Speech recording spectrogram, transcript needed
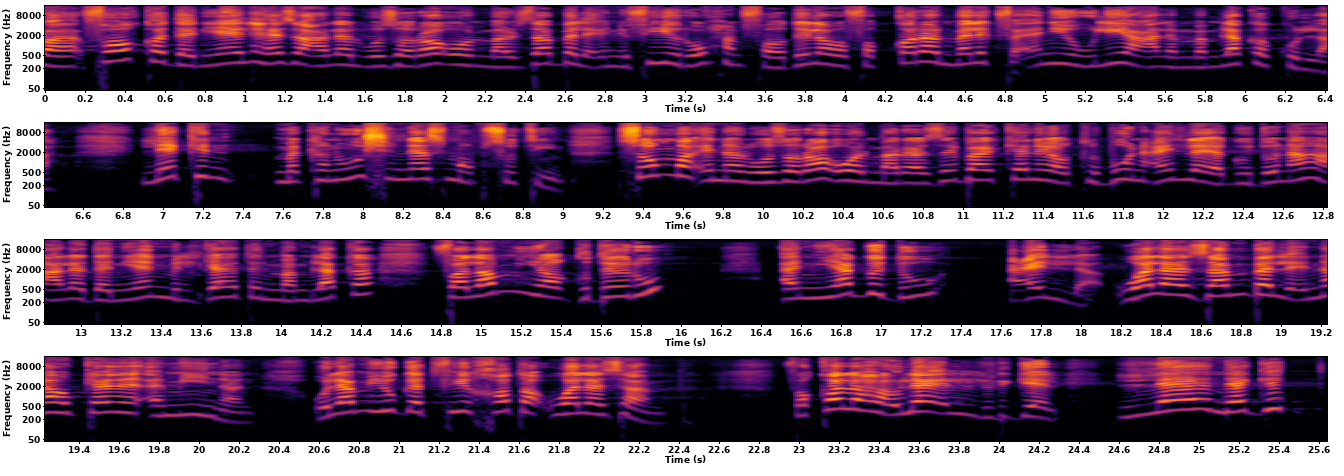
ففاق دانيال هذا على الوزراء والمرزبة لأن فيه روحا فاضلة وفكر الملك فأن يوليه على المملكة كلها. لكن ما كانوش الناس مبسوطين. ثم إن الوزراء والمرازبة كانوا يطلبون علة يجدونها على دانيال من جهة المملكة فلم يقدروا أن يجدوا علة ولا ذنبا لأنه كان أمينا ولم يوجد فيه خطأ ولا ذنب. فقال هؤلاء الرجال لا نجد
